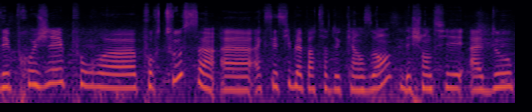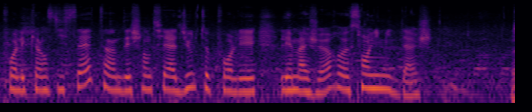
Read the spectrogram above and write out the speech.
Des projets pour, euh, pour tous, euh, accessibles à partir de 15 ans, des chantiers ados pour les 15-17, des chantiers adultes pour les, les majeurs, sans limite d'âge. Ah,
